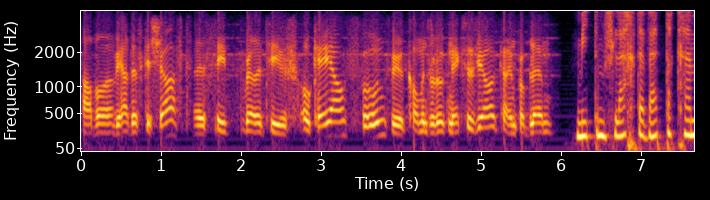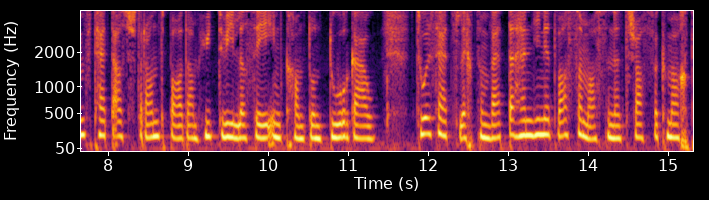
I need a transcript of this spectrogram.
Aber wir haben es geschafft. Es sieht relativ okay aus für uns. Wir kommen zurück nächstes Jahr, kein Problem. Mit dem schlechten Wetter kämpft hat das Strandbad am Hüttwiler See im Kanton Thurgau. Zusätzlich zum Wetter haben ihnen die Wassermassen zu schaffen gemacht,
